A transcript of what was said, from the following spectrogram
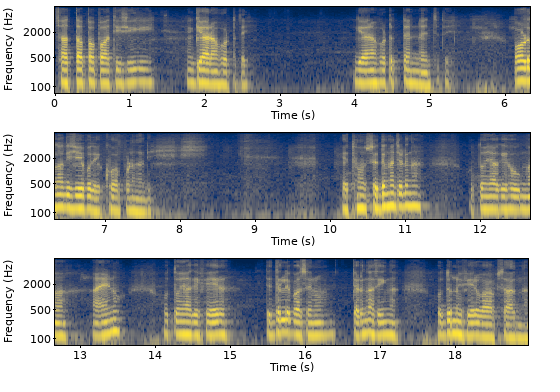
ਛੱਤ ਆਪਾਂ ਪਾਤੀ ਸੀਗੀ 11 ਫੁੱਟ ਤੇ। 11 ਫੁੱਟ 3 ਇੰਚ ਤੇ। ਪੌੜੀਆਂ ਦੀ ਸ਼ੇਪ ਦੇਖੋ ਆਪਣੀਆਂ ਦੀ। ਇੱਥੋਂ ਸਿੱਧੀਆਂ ਚੜੀਆਂ ਉੱਤੋਂ ਜਾ ਕੇ ਹੋਊਗਾ ਐ ਨੂੰ, ਉੱਤੋਂ ਜਾ ਕੇ ਫੇਰ ਜਿੱਧਰਲੇ ਪਾਸੇ ਨੂੰ ਚੜੀਆਂ ਸੀਗੀਆਂ ਉਧਰ ਨੂੰ ਫਿਰ ਵਾਪਸ ਆ ਗਈਆਂ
